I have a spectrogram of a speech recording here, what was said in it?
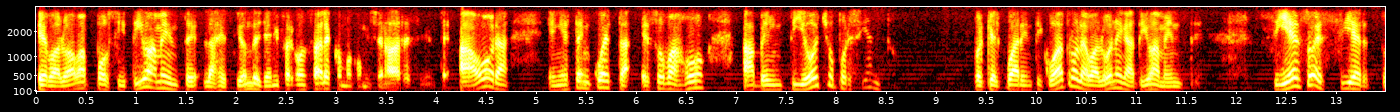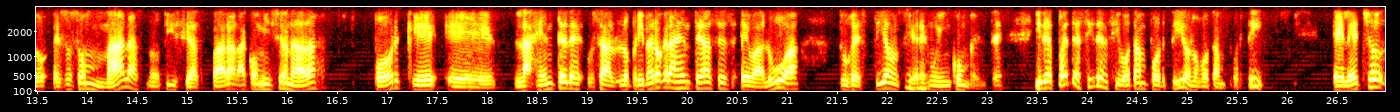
evaluaba positivamente la gestión de Jennifer González como comisionada residente. Ahora, en esta encuesta, eso bajó a 28%. porque el 44 la evaluó negativamente. Si eso es cierto, eso son malas noticias para la comisionada, porque eh, la gente, de, o sea, lo primero que la gente hace es evalúa tu gestión si eres un incumbente y después deciden si votan por ti o no votan por ti. El hecho,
